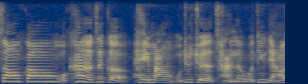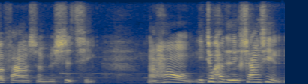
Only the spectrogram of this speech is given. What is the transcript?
糟糕！我看了这个黑猫，我就觉得惨了。我一定等下会发生什么事情，然后你就开始相信，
